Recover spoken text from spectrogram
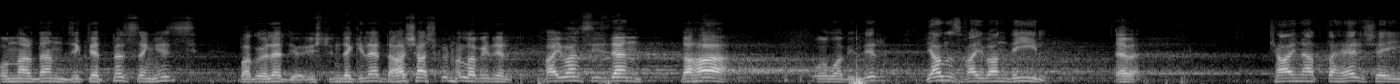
onlardan zikretmezseniz, bak öyle diyor, üstündekiler daha şaşkın olabilir. Hayvan sizden daha olabilir. Yalnız hayvan değil. Evet. Kainatta her şey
